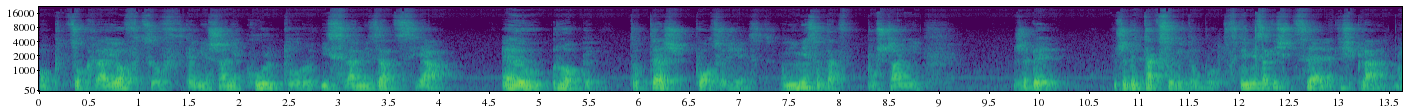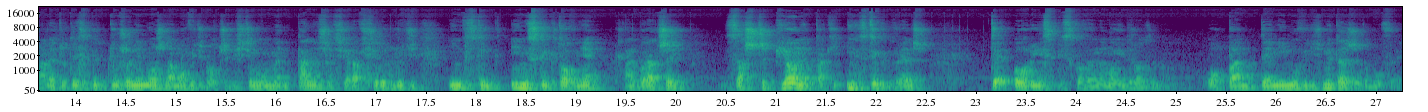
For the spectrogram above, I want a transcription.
obcokrajowców, te mieszanie kultur, islamizacja Europy, to też po coś jest. Oni nie są tak wpuszczani, żeby, żeby tak sobie to było. W tym jest jakiś cel, jakiś plan, no ale tutaj zbyt dużo nie można mówić, bo oczywiście momentalnie się otwiera wśród ludzi instynkt, instynktownie, albo raczej zaszczepiony taki instynkt wręcz, teorie spiskowe, no moi drodzy. No. O pandemii mówiliśmy też, że to był fake.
